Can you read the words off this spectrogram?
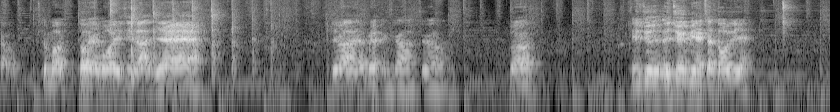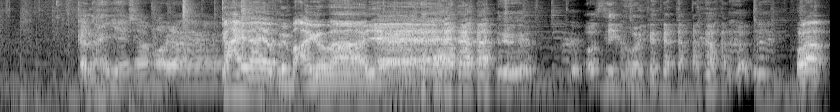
走。咁啊，多謝波你先啦，耶！點啊？有咩評價？最後，仲有你中意你中意邊一隻多啲嘅？梗係夜上海啦。梗係啦，有佢買噶嘛，耶！我試佢。好啦，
